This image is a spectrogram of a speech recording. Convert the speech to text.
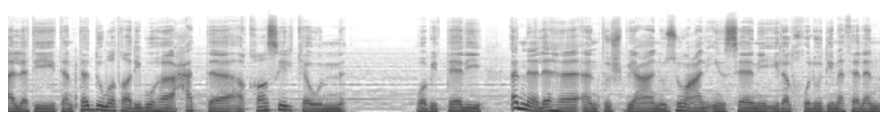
التي تمتد مطالبها حتى أقاصي الكون؟ وبالتالي أن لها أن تشبع نزوع الإنسان إلى الخلود مثلا.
